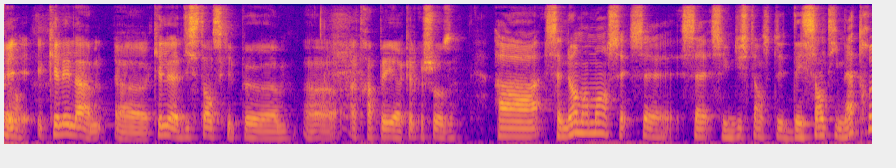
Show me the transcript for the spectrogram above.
et, quelle, est la, euh, quelle est la distance qu'il peut euh, euh, attraper quelque chose? C'est normalement c'est une distance de, des centimètres,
